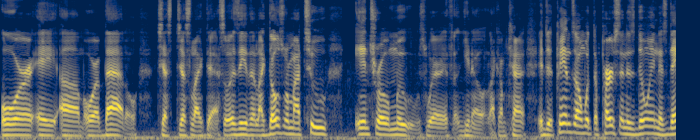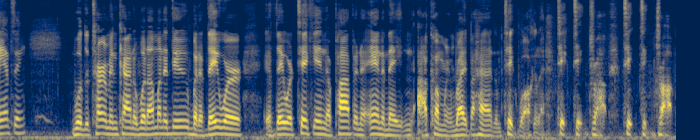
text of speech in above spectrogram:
or a um or a battle just just like that. So it's either like those were my two intro moves where if you know like I'm trying it depends on what the person is doing that's dancing will determine kind of what I'm gonna do. But if they were if they were ticking or popping or animating, I'll come in right behind them, tick walking like tick tick drop, tick tick drop,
